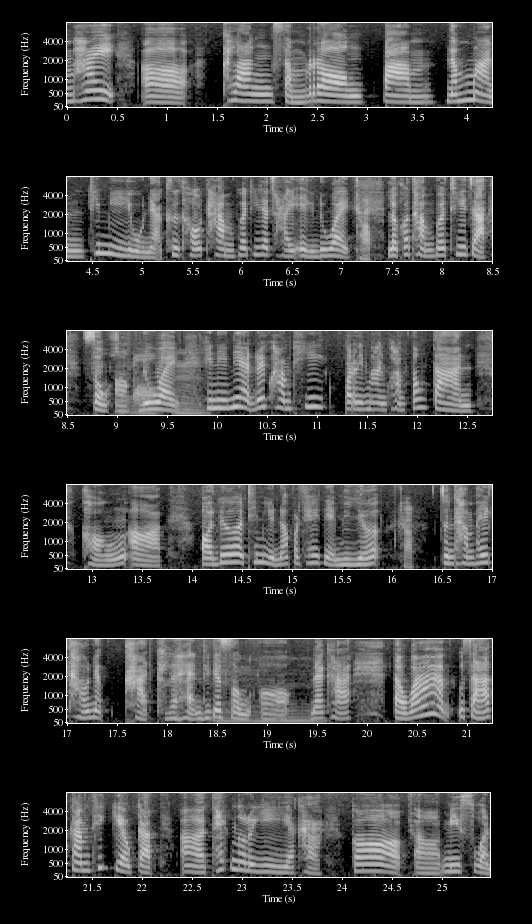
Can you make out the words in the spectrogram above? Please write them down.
ำให้เอ่อ คลังสำรองปาล์มน้ำมันที่มีอยู่เนี่ยคือเขาทำเพื่อที่จะใช้เองด้วย ครับแล้วก็ทำเพื่อที่จะส่งออกส่งออกด้วย อืม ทีนี้เนี่ยด้วยความที่ปริมาณความต้องการของเออออเดอร์ที่มีอยู่นอกประเทศเนี่ยมีเยอะ ครับ จนทำให้เขาเนี่ยขาดแคลนที่จะส่งออกนะคะ แต่ว่าอุตสาหกรรมที่เกี่ยวกับเอ่อเทคโนโลยีอะค่ะก็เอ่อมีส่วน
